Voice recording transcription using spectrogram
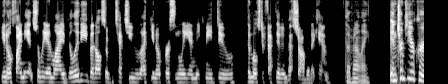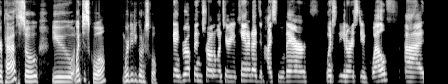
you know, financially and liability, but also protect you, like, you know, personally and make me do the most effective and best job that I can. Definitely. In terms of your career path, so you went to school. Where did you go to school? Again, grew up in Toronto, Ontario, Canada, did high school there, went to the University of Guelph, uh,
